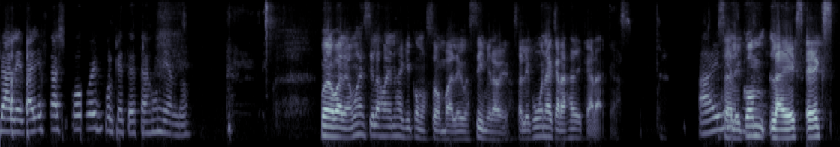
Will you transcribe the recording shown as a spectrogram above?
dale, dale flash forward porque te estás hundiendo. Bueno, vale, vamos a decir las vainas aquí como son, ¿vale? Sí, mira, ve, salí con una caraja de Caracas. salí con la ex ex,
